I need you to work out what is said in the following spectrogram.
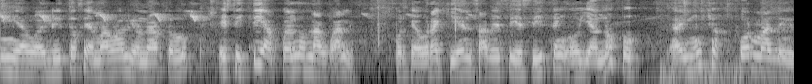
y mi abuelito se llamaba Leonardo López. Existían pues los nahuales, porque ahora quién sabe si existen o ya no. Hay muchas formas de,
